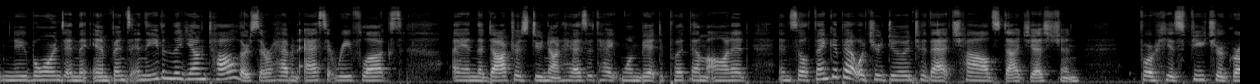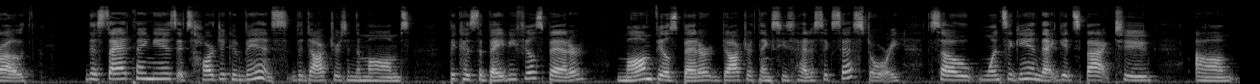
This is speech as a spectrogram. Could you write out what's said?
newborns and the infants and even the young toddlers that are having acid reflux and the doctors do not hesitate one bit to put them on it. And so think about what you're doing to that child's digestion for his future growth. The sad thing is, it's hard to convince the doctors and the moms because the baby feels better, mom feels better, doctor thinks he's had a success story. So, once again, that gets back to um,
